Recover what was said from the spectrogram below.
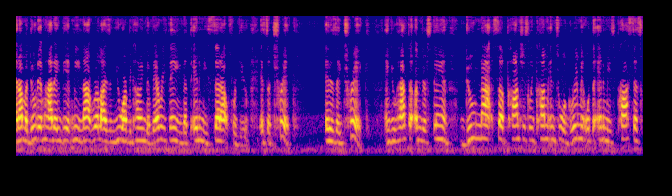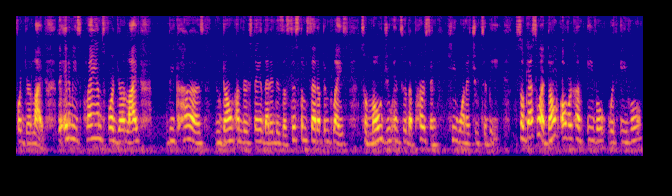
and I'm gonna do them how they did me, not realizing you are becoming the very thing that the enemy set out for you. It's a trick. It is a trick. And you have to understand do not subconsciously come into agreement with the enemy's process for your life, the enemy's plans for your life, because you don't understand that it is a system set up in place to mold you into the person he wanted you to be. So, guess what? Don't overcome evil with evil,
